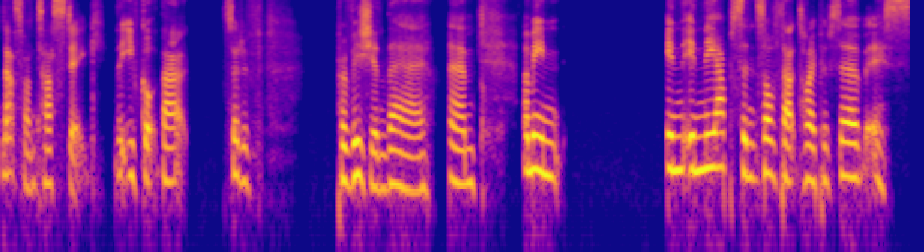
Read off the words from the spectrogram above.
That's fantastic that you've got that sort of provision there. Um, I mean, in in the absence of that type of service,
